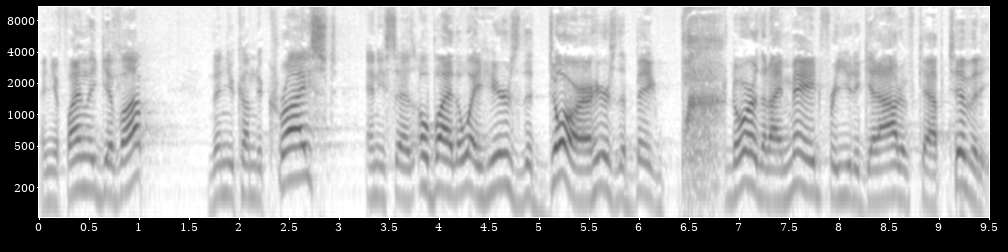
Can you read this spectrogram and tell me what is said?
And you finally give up, then you come to Christ, and He says, Oh, by the way, here's the door. Here's the big door that I made for you to get out of captivity.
